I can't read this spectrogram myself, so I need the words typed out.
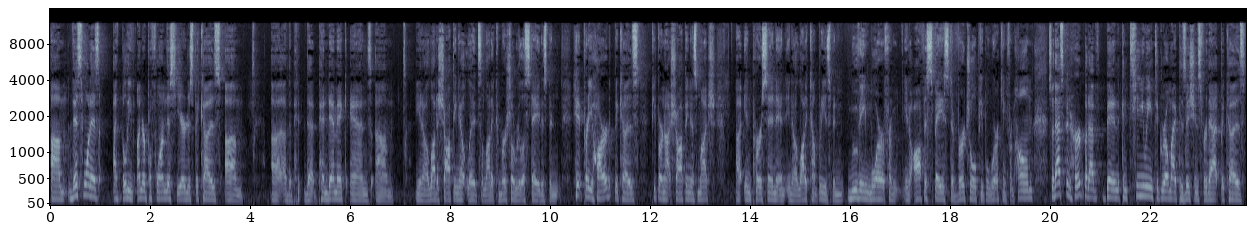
Um, this one has, I believe, underperformed this year just because um, uh, the, the pandemic and um, you know a lot of shopping outlets, a lot of commercial real estate has been hit pretty hard because people are not shopping as much. Uh, in person, and you know a lot of companies have been moving more from you know office space to virtual, people working from home. So that's been hurt, but I've been continuing to grow my positions for that because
